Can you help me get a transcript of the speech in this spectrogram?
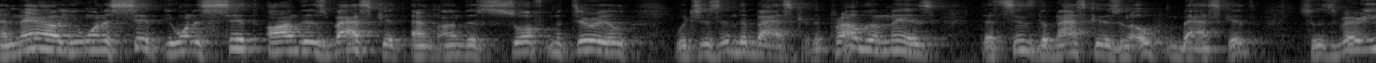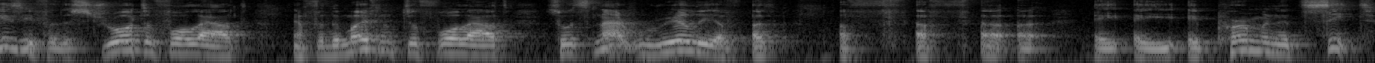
And now you want to sit, you want to sit on this basket and on this soft material which is in the basket. The problem is that since the basket is an open basket, so it's very easy for the straw to fall out and for the meichin to fall out. So it's not really a, a, a, a, a, a, a permanent seat.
